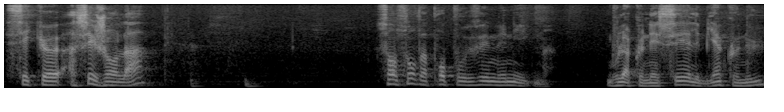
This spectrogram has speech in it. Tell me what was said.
c'est qu'à ces gens-là, Samson va proposer une énigme. Vous la connaissez, elle est bien connue.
